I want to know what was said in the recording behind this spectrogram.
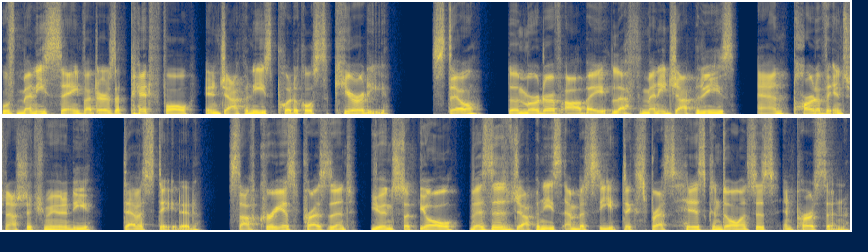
with many saying that there is a pitfall in Japanese political security. Still, the murder of Abe left many Japanese and part of the international community devastated. South Korea's president, Yoon Suk Yeol, visited the Japanese embassy to express his condolences in person.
